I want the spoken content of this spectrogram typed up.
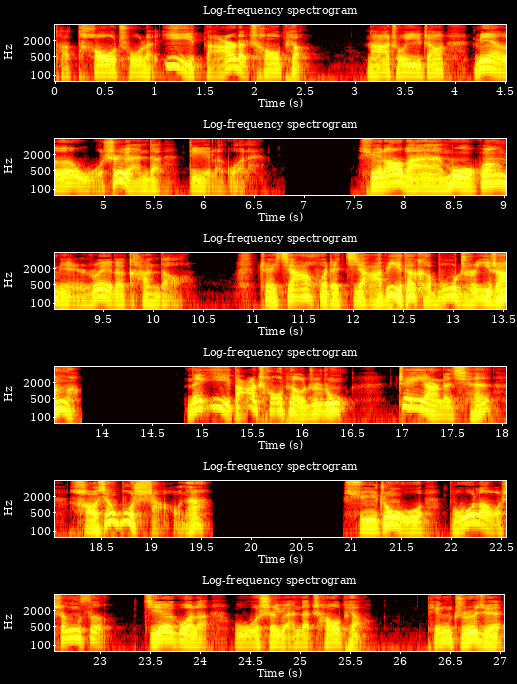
他掏出了一沓的钞票，拿出一张面额五十元的递了过来。许老板目光敏锐的看到。这家伙这假币他可不止一张啊！那一沓钞票之中，这样的钱好像不少呢。许忠武不露声色接过了五十元的钞票，凭直觉，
